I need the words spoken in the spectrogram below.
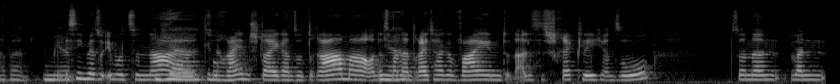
aber mehr. Ist nicht mehr so emotional, Ja, genau. so reinsteigern, so Drama und dass Ja. man dann drei Tage weint und alles ist schrecklich und so, sondern man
